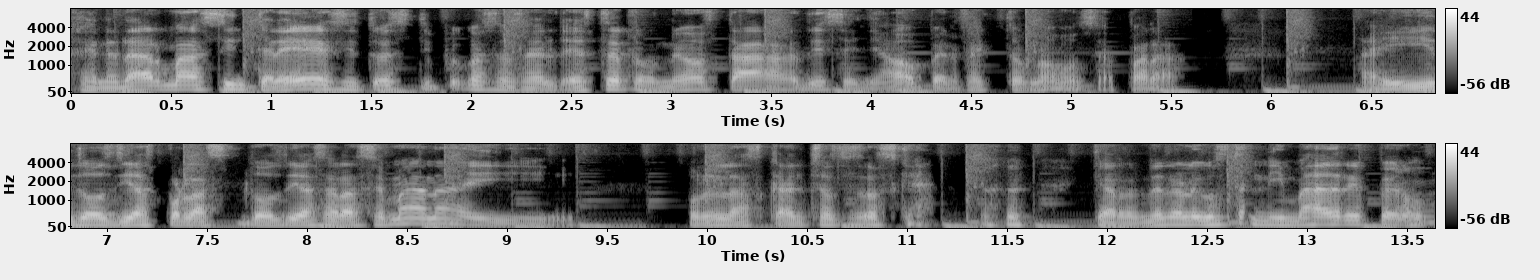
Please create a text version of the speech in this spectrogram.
generar más interés y todo ese tipo de cosas, este torneo está diseñado perfecto, ¿no? O sea, para ahí dos días por las dos días a la semana y ponen las canchas esas que, que a René no le gustan ni madre, pero,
